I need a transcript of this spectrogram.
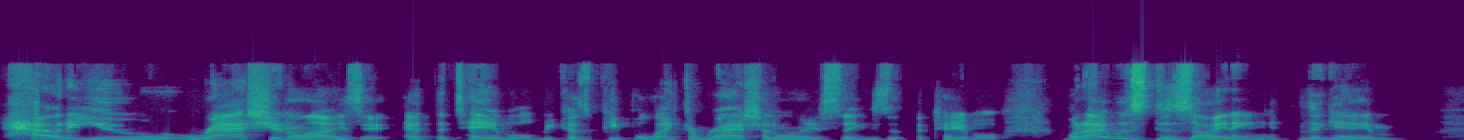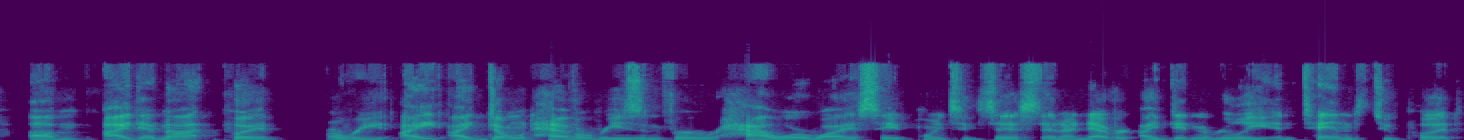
how do you rationalize it at the table because people like to rationalize things at the table when i was designing the game um, i did not put a re I, I don't have a reason for how or why save points exist and i never i didn't really intend to put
